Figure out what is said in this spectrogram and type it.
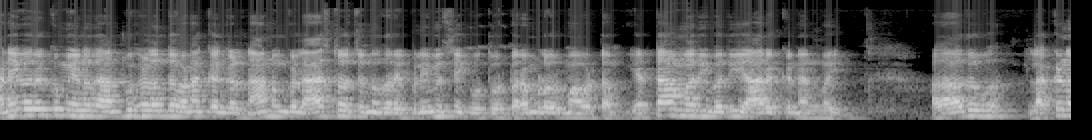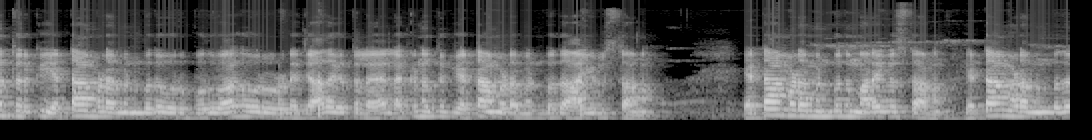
அனைவருக்கும் எனது அன்பு கலந்த வணக்கங்கள். நான் உங்கள் ஆஸ்ட்ரோ சின்னதுரை பிளிமிசை கூத்தூர் பெரம்பலூர் மாவட்டம். எட்டாம் அதிபதி யாருக்கு நன்மை? அதாவது லக்கணத்திற்கு எட்டாம் இடம் என்பது ஒரு பொதுவாக ஒருவருடைய ஜாதகத்தில் லக்கணத்துக்கு எட்டாம் இடம் என்பது ஆயுள் ஸ்தானம். எட்டாம் இடம் என்பது மறைவு ஸ்தானம். எட்டாம் இடம் என்பது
